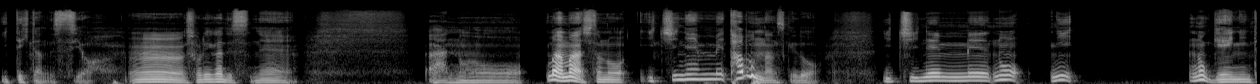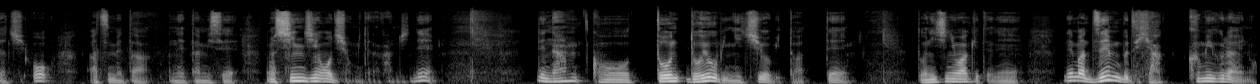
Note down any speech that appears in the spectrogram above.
行ってきたんですよ。うん。それがですね、あのーまあまあ、その、1年目、多分なんですけど、1年目の、に、の芸人たちを集めたネタ見せの、新人オーディションみたいな感じで、で、なん、こう、土曜日、日曜日とあって、土日に分けてね、で、まあ全部で100組ぐらいの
